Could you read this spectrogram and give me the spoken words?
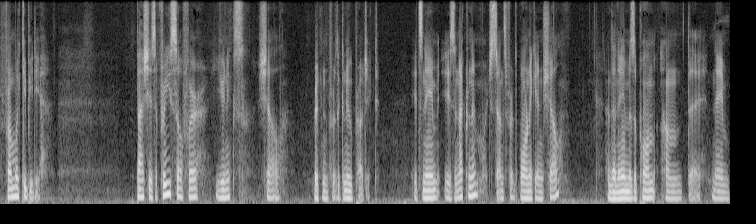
From Wikipedia Bash is a free software Unix shell written for the GNU project. Its name is an acronym which stands for the Born Again Shell, and the name is a pun on the name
